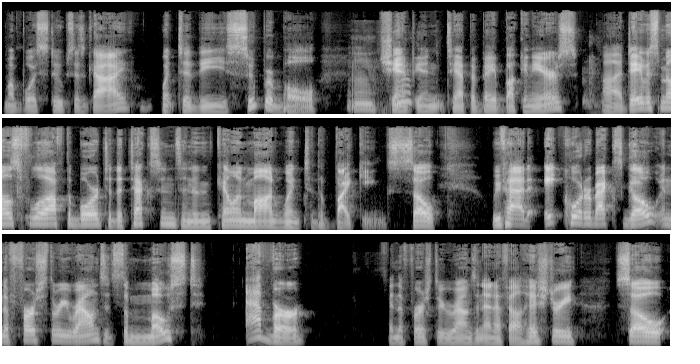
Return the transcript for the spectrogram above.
My boy Stoops' guy went to the Super Bowl Mm. champion Tampa Bay Buccaneers. Uh, Davis Mills flew off the board to the Texans, and then Kellen Mond went to the Vikings. So we've had eight quarterbacks go in the first three rounds. It's the most ever in the first three rounds in NFL history. So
